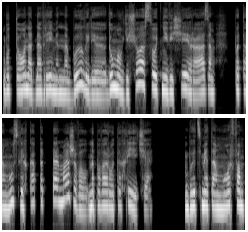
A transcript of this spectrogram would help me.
будто он одновременно был или думал еще о сотне вещей разом, потому слегка подтормаживал на поворотах речи. Быть метаморфом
